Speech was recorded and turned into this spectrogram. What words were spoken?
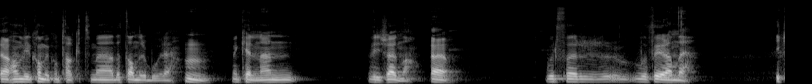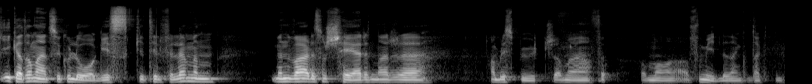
Ja. Han vil komme i kontakt med dette andre bordet, Mm. men kelneren vrir seg unna. Ja. Hvorfor, hvorfor gjør han det? Ikke, ikke at han er et psykologisk tilfelle, men, men hva er det som skjer når uh, han blir spurt om å, om å formidle den kontakten?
